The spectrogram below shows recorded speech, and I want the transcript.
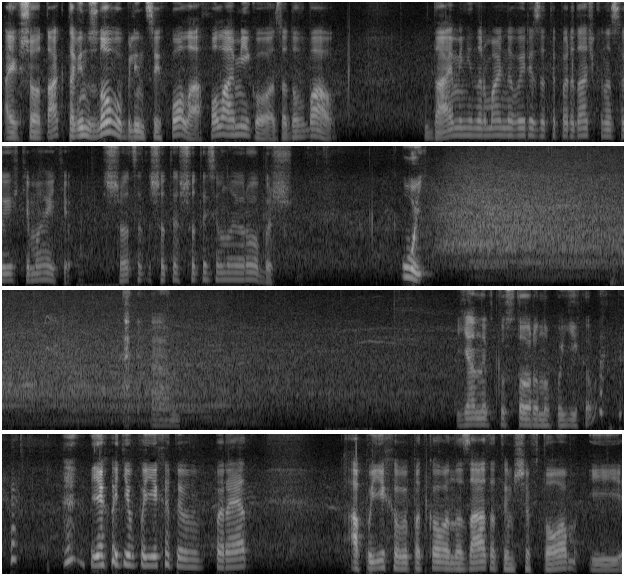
А якщо отак, та він знову, блін, цей хола. Хола Аміго, задовбав. Дай мені нормально вирізати передачку на своїх тімейтів. Що це, що ти, що ти зі мною робиш? Ой! Я не в ту сторону поїхав. Я хотів поїхати вперед, а поїхав випадково назад, а тим шифтом і,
